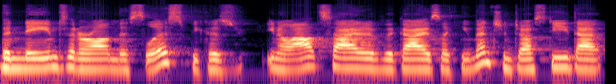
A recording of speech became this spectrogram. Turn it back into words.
the names that are on this list because you know outside of the guys like you mentioned, Dusty, that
